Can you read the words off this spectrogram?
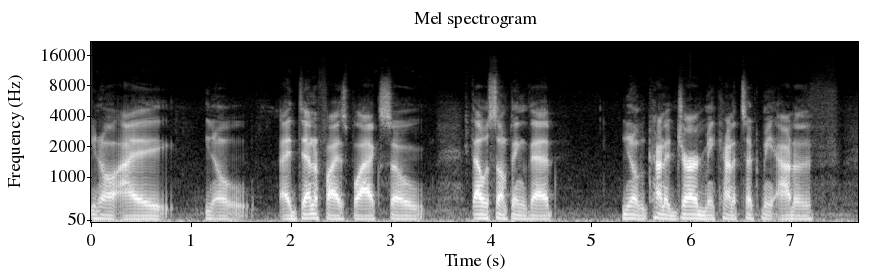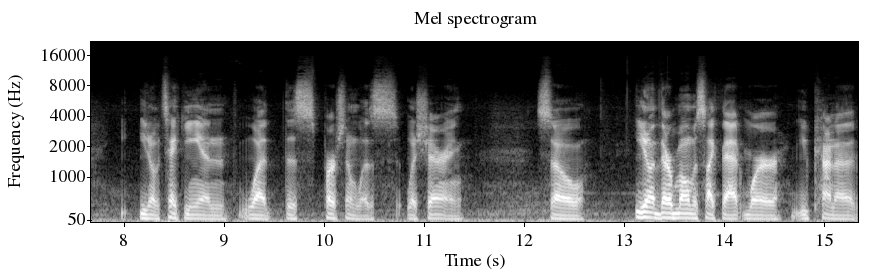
you know, I, you know, identify as black. So that was something that, you know, kind of jarred me, kind of took me out of, you know, taking in what this person was, was sharing. So, you know, there are moments like that where you kind of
